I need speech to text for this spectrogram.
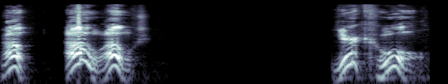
Oh, oh, oh. You're cool.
